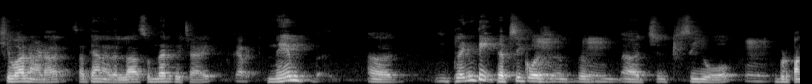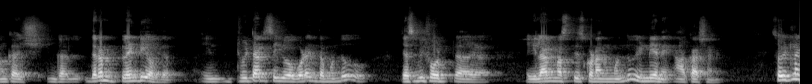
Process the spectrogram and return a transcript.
Shiv Nadar Satya Nadella Sundar Pichai name plenty PepsiCo CEO ఇప్పుడు పంకజ్ ఇంకా there are plenty of them Twitter CEO కూడా ఇంతకుముందు జస్ట్ బిఫోర్ ఇలాన్ మస్క్ తీసుకోవడానికి ముందు ఇండియనే ఆకాశాన్ని. సో ఇట్లా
